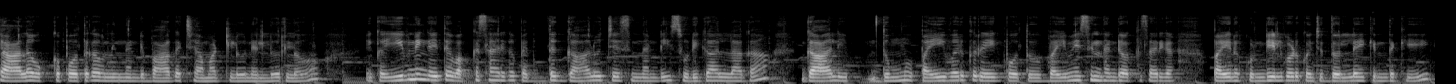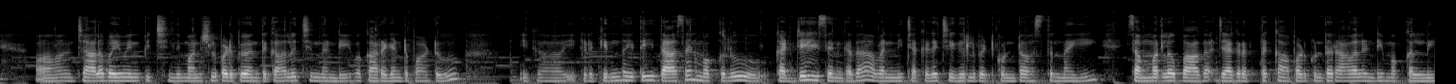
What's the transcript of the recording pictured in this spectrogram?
చాలా ఉక్కపోతగా ఉన్నిందండి బాగా చెమట్లు నెల్లూరులో. ఇక ఈవినింగ్ అయితే ఒక్కసారిగా పెద్ద గాలి వచ్చేసిందండి సుడిగాలిలాగా గాలి దుమ్ము పై వరకు రేగిపోతూ భయం వేసిందండి ఒక్కసారిగా. పైన కుండీలు కూడా కొంచెం దొల్లై కిందకి చాలా భయం అనిపించింది మనుషులు పడిపోయేంత గాలి వచ్చిందండి ఒక అరగంట పాటు. ఇక ఇక్కడ కింద అయితే ఈ దాసాని మొక్కలు కట్ చేసేసాను కదా అవన్నీ చక్కగా చిగుర్లు పెట్టుకుంటూ వస్తున్నాయి. సమ్మర్లో బాగా జాగ్రత్తగా కాపాడుకుంటూ రావాలండి మొక్కల్ని.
